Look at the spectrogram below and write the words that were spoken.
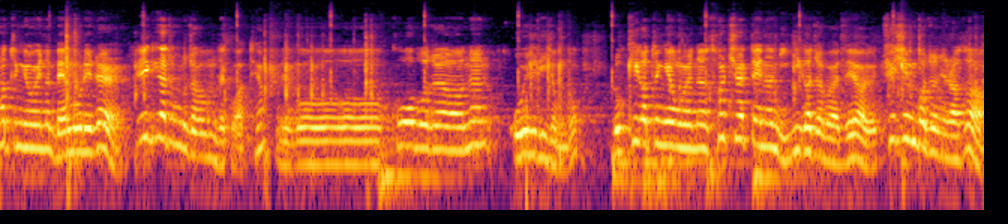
같은 경우에는 메모리를 1기가 정도 잡으면 될 것 같아요. 그리고 코어 버전은 512 정도. 로키 같은 경우에는 설치할 때는 2기가 잡아야 돼요. 최신 버전이라서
